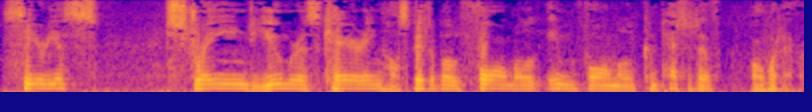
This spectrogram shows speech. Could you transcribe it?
serious, strained, humorous, caring, hospitable, formal, informal, competitive, or whatever.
